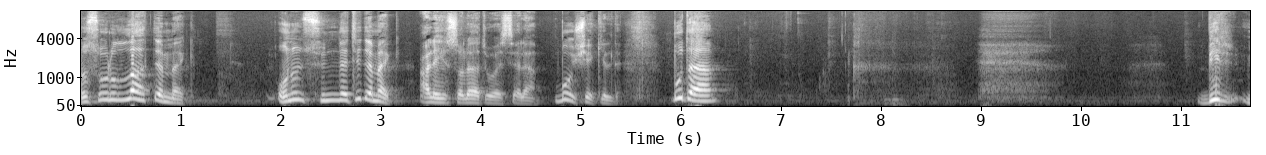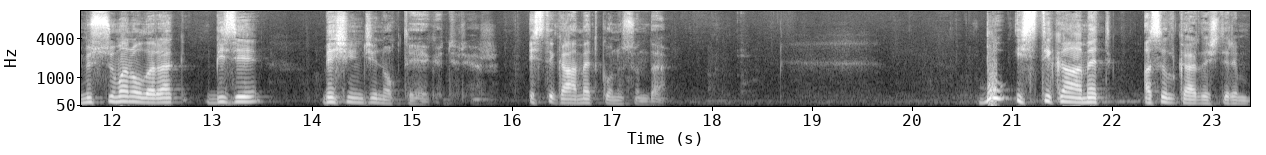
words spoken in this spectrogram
Resulullah demek. Onun sünneti demek aleyhissalatu vesselam. Bu şekilde. Bu da bir Müslüman olarak bizi beşinci noktaya götürüyor. İstikamet konusunda. Bu istikamet asıl kardeşlerim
